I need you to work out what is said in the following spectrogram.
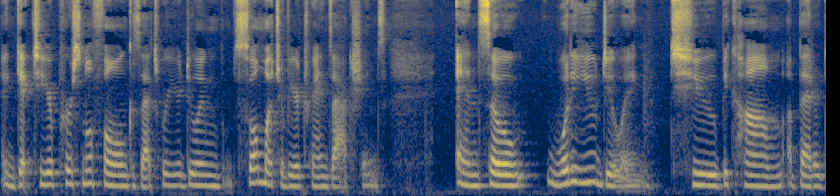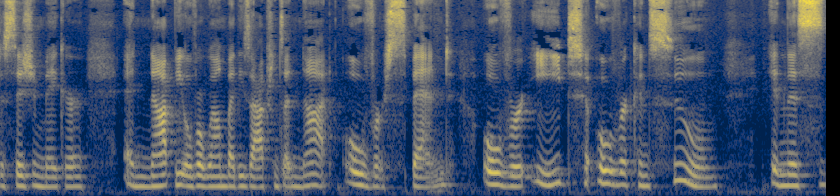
and get to your personal phone because that's where you're doing so much of your transactions. And so, what are you doing to become a better decision maker and not be overwhelmed by these options and not overspend, overeat, overconsume in this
